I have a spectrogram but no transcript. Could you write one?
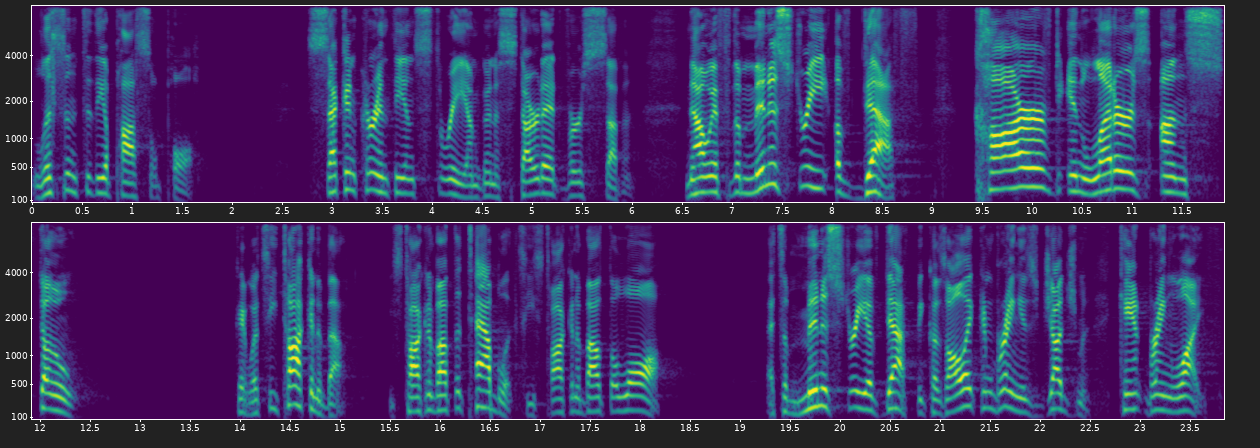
Listen to the Apostle Paul. 2 Corinthians 3, I'm going to start at verse 7. Now, if the ministry of death, carved in letters on stone, okay, what's he talking about? He's talking about the tablets, he's talking about the law. That's a ministry of death because all it can bring is judgment, can't bring life.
